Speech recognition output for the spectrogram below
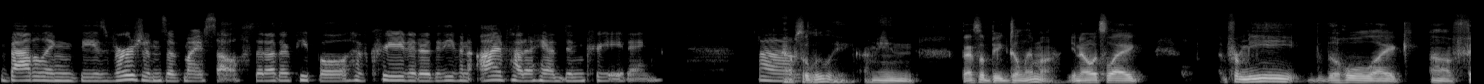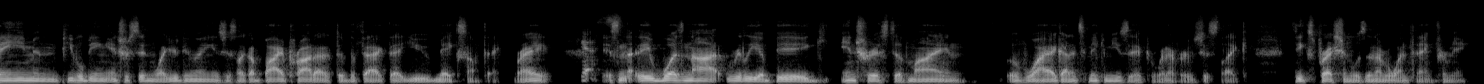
battling these versions of myself that other people have created or that even i've had a hand in creating um, Absolutely. I mean, that's a big dilemma. You know, it's like for me, the whole like uh, fame and people being interested in what you're doing is just like a byproduct of the fact that you make something, right? Yes. It's not, it was not really a big interest of mine of why I got into making music or whatever. It was just like the expression was the number one thing for me.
